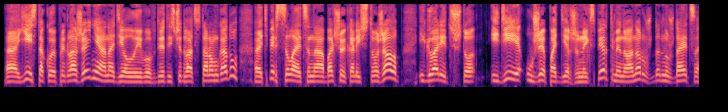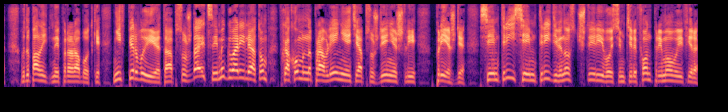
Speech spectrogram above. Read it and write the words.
Э, Есть такое предложение, она делала его в 2022 году, э, теперь ссылается на большое количество жалоб и говорит, что идея уже поддержана экспертами, но она нужда- нуждается в дополнительной проработке. Не впервые это обсуждается, и мы говорили о том, в каком направлении эти обсуждения шли прежде. 7373948, телефон прямого эфира.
